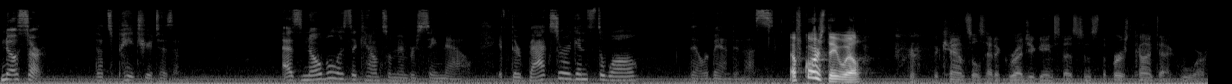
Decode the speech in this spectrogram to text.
No, sir. That's patriotism. As noble as the council members seem now, if their backs are against the wall, they'll abandon us. Of course they will. the Council's had a grudge against us since the First Contact War.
